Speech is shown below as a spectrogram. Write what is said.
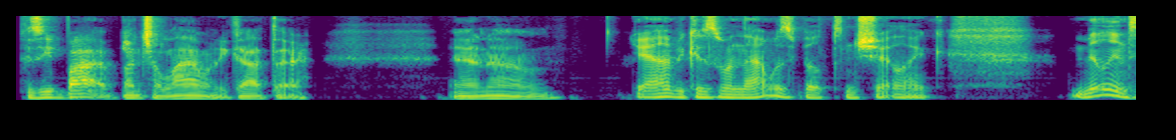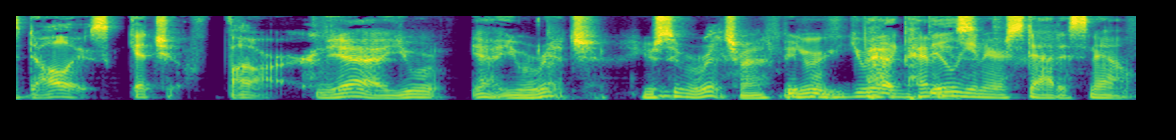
because he bought a bunch of land when he got there. And um, Yeah, because when that was built and shit, like millions of dollars get you far. yeah, you were yeah you were rich. You're super rich, man. you were, you were had like pennies. billionaire status now.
